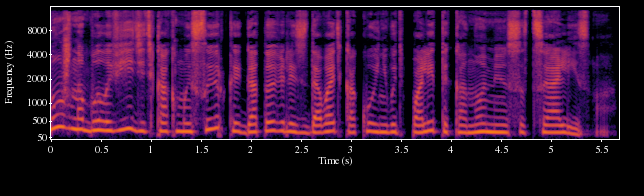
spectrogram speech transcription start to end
Нужно было видеть, как мы с Иркой готовились сдавать какую-нибудь политэкономию социализма.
